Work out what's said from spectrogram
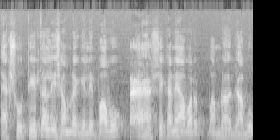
একশো তেতাল্লিশ আমরা গেলে পাবো। সেখানে আবার আমরা যাব।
